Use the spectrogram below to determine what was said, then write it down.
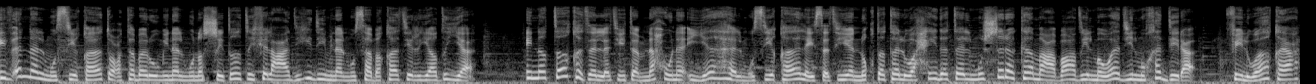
إذ أن الموسيقى تعتبر من المنشطات في العديد من المسابقات الرياضية. إن الطاقة التي تمنحنا إياها الموسيقى ليست هي النقطة الوحيدة المشتركة مع بعض المواد المخدرة. في الواقع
